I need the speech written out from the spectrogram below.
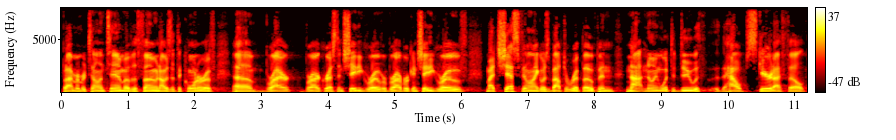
But I remember telling Tim over the phone, I was at the corner of uh, Briar, Briarcrest and Shady Grove, or Briarbrook and Shady Grove, my chest feeling like it was about to rip open, not knowing what to do with how scared I felt,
